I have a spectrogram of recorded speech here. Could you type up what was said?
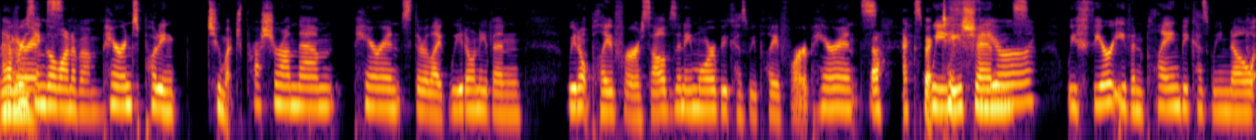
Every single one of them. Parents putting too much pressure on them. Parents, they're like, we don't even, we don't play for ourselves anymore because we play for our parents. Uh, expectations. We fear, we fear even playing because we know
